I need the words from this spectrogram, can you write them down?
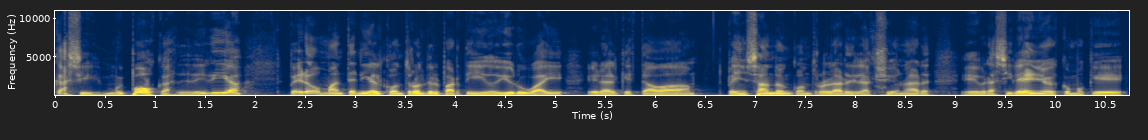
casi muy pocas, diría, pero mantenía el control del partido y Uruguay era el que estaba pensando en controlar el accionar eh, brasileño. Es como que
